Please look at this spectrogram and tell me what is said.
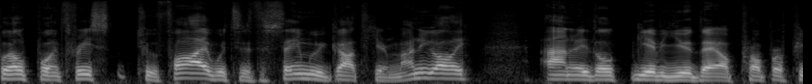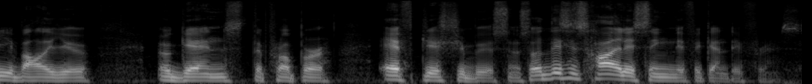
12.325, which is the same we got here manually, and it'll give you the proper p-value against the proper F distribution. So this is highly significant difference.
